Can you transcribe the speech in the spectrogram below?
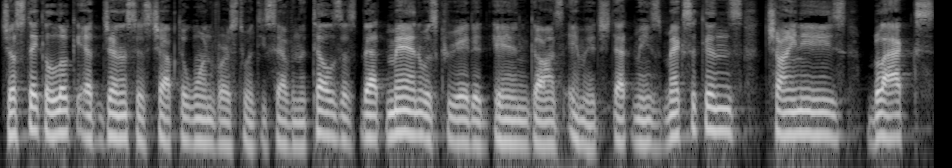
Just take a look at Genesis chapter 1 verse 27. It tells us that man was created in God's image. That means Mexicans, Chinese, blacks,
